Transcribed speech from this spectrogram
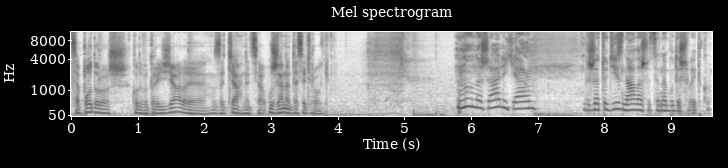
ця подорож, коли ви переїжджали, затягнеться уже на 10 років? Ну, на жаль, я вже тоді знала, що це не буде швидко.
